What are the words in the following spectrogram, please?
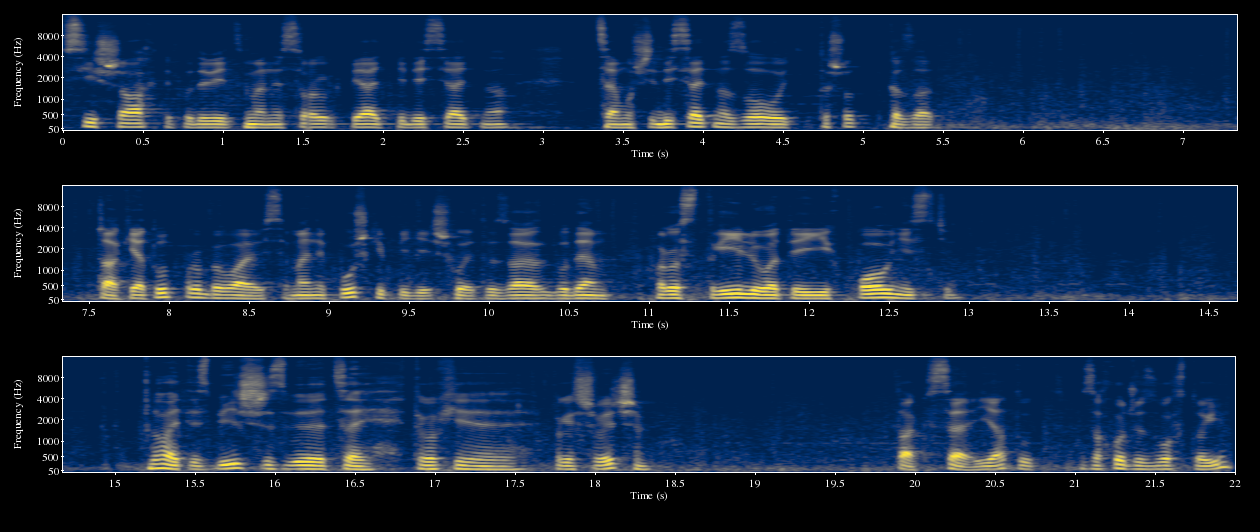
Всі шахти, подивіться, в мене 45-50 на цьому 60 на золоті. То що тут казати? Так, я тут пробиваюся, в мене пушки підійшли, то зараз будемо розстрілювати їх повністю. Давайте збільш цей трохи пришвидшим. Так, все, я тут заходжу з двох сторін.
